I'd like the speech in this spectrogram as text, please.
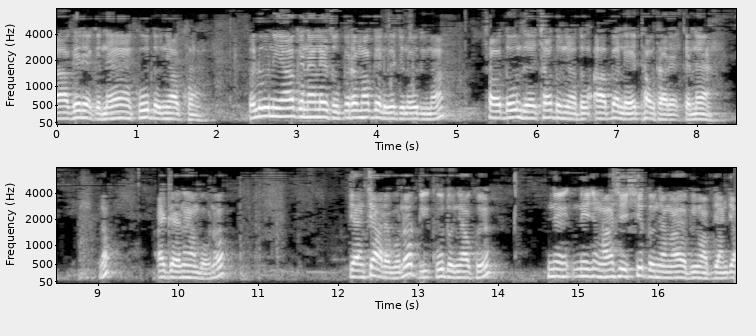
လာခဲ့တဲ့ကဏ္ဍ939ခွန်ဘယ်လိုနေရာကဏ္ဍလဲဆိုပထမကက်လိုပဲကျွန်တော်ဒီမှာ630 633အာပတ်လဲထောက်ထားတဲ့ကဏ္ဍနော် အဲ့ကဏ္ဍပေါ့နော်ပြန်ကြတယ်ပေါ့နော်ဒီ939ခွန်2 258 835ရဲ့ပြီးမှပြန်ကြ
